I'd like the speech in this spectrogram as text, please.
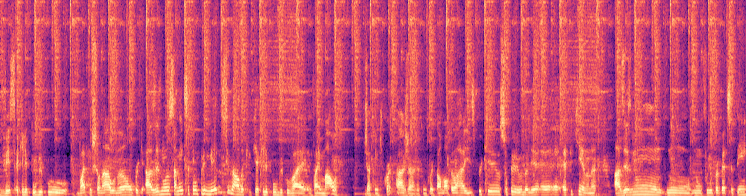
ver se aquele público vai funcionar ou não, porque às vezes no lançamento você tem um primeiro sinal de que aquele público vai, vai mal, já tem que cortar, já, já tem que cortar o mal pela raiz, porque o seu período ali é, é, é pequeno, né? Às vezes num, num, num funil perpétuo você tem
